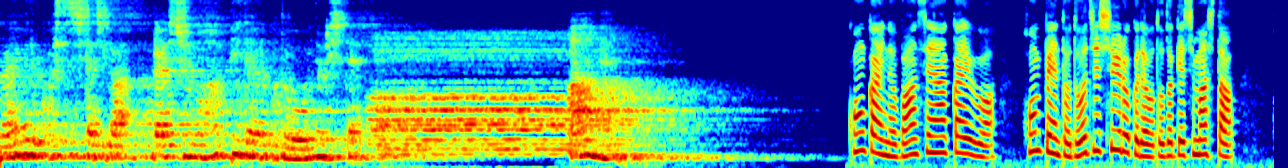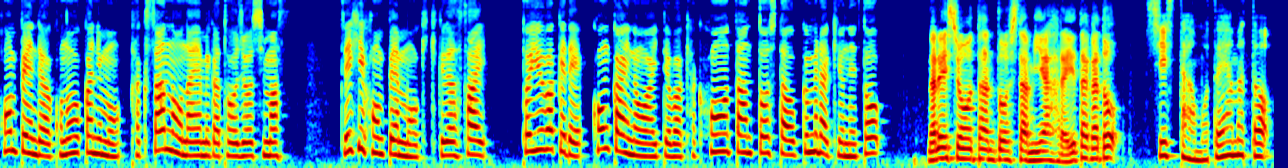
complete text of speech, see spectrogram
悩める子羊たちが来週もハッピーであることをお祈りして。アーメン今回の番宣アーカイブは本編と同時収録でお届けしました。本編ではこの他にもたくさんのお悩みが登場します。ぜひ本編もお聞きください。というわけで今回のお相手は脚本を担当した奥村清音とナレーションを担当した宮原豊とシスター本山と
